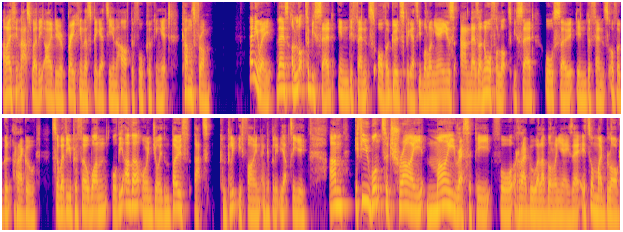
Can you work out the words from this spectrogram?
And I think that's where the idea of breaking the spaghetti in half before cooking it comes from. Anyway, there's a lot to be said in defense of a good spaghetti bolognese, and there's an awful lot to be said also in defense of a good ragu. So whether you prefer one or the other or enjoy them both, that's completely fine and completely up to you. Um, if you want to try my recipe for ragu alla bolognese, it's on my blog,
